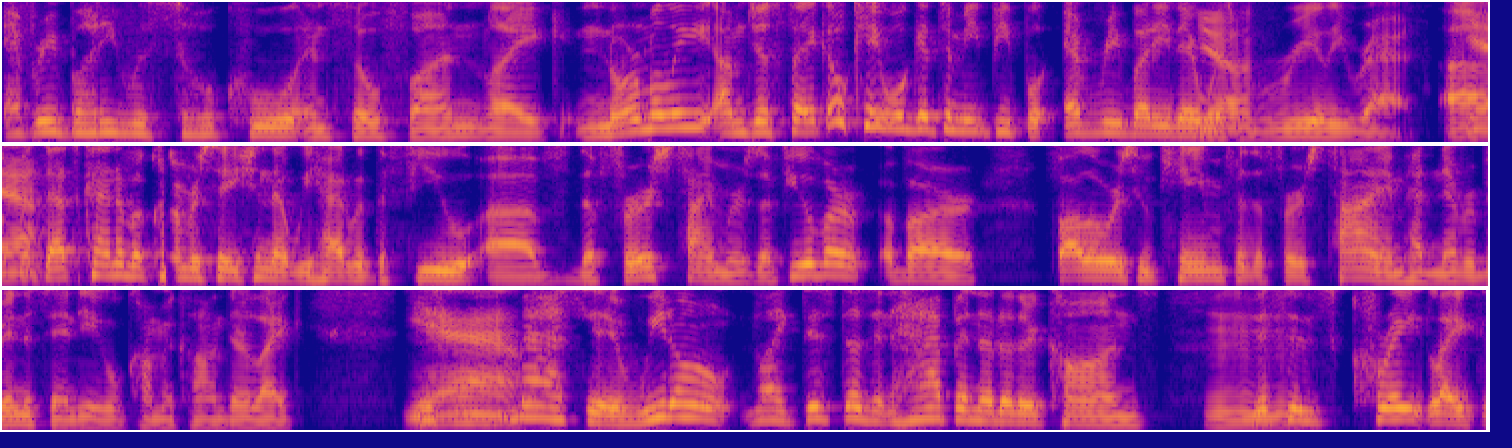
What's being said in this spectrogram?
Everybody was so cool and so fun. Like normally I'm just like, okay, we'll get to meet people. Everybody there Yeah. was really rad. Uh, Yeah. But that's kind of a conversation that we had with a few of the first timers. A few of our of our followers who came for the first time had never been to San Diego Comic Con. They're like, this Yeah. massive. We don't like this doesn't happen at other cons. This Mhm. is great. Like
